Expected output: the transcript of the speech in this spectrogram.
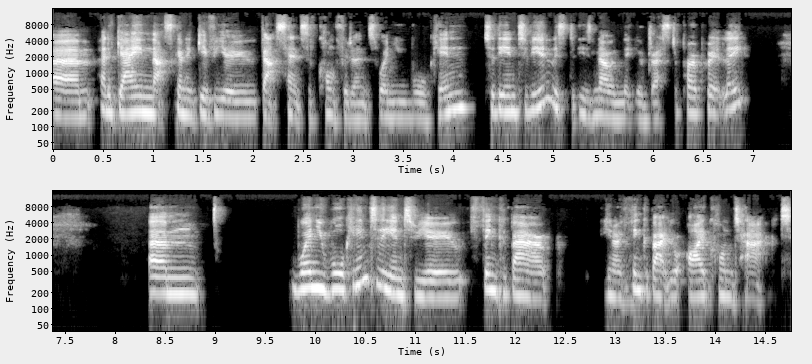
Um, and again, that's going to give you that sense of confidence when you walk in to the interview, is, is knowing that you're dressed appropriately. Um, when you walk into the interview, think about you know think about your eye contact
